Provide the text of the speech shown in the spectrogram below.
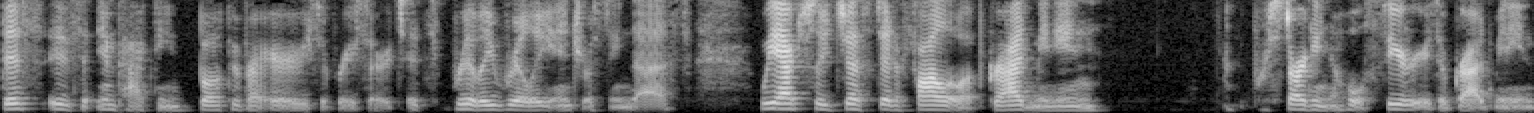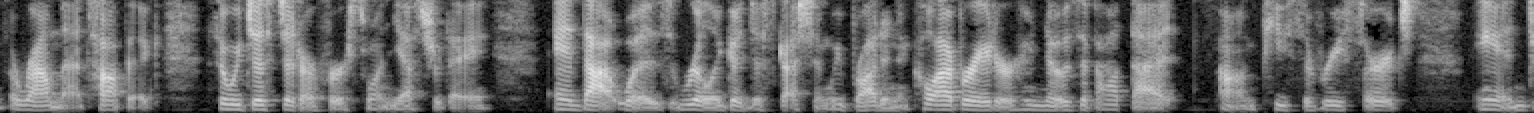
this is impacting both of our areas of research. It's really, really interesting to us we actually just did a follow up grad meeting. We're starting a whole series of grad meetings around that topic. So we just did our first one yesterday, and that was really good discussion. We brought in a collaborator who knows about that um, piece of research, and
